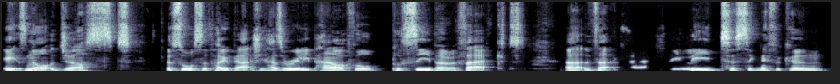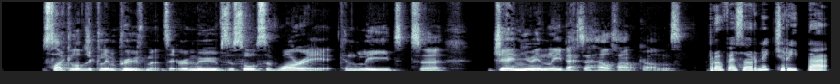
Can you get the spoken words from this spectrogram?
it's not just a source of hope. It actually has a really powerful placebo effect uh, that can actually lead to significant psychological improvements. It removes a source of worry. It can lead to genuinely better health outcomes. Profesor Nick cerita,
